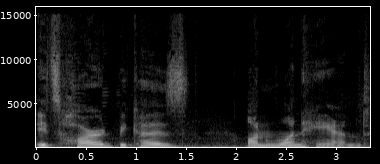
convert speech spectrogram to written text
it's hard because on one hand,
